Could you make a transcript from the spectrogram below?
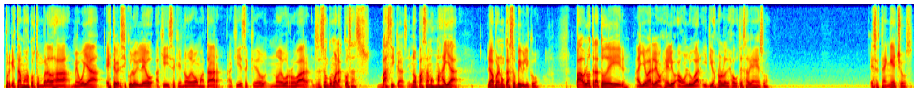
porque estamos acostumbrados a, me voy a este versículo y leo, aquí dice que no debo matar, aquí dice que no debo robar. Entonces son como las cosas básicas, y no pasamos más allá. Le voy a poner un caso bíblico. Pablo trató de ir a llevar el Evangelio a un lugar y Dios no lo dejó. ¿Ustedes sabían eso? Eso está en Hechos.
